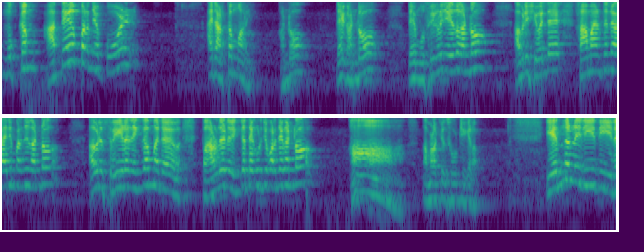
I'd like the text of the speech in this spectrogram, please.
മുഖം അദ്ദേഹം പറഞ്ഞപ്പോൾ അതിന്റെ അർത്ഥം മാറി. കണ്ടോ? ദേ കണ്ടോ? ദേ മുസ്ലിങ്ങൾ ചെയ്ത് കണ്ടോ? അവർ ശിവന്റെ സാമാനത്തിന്റെ കാര്യം പറഞ്ഞു കണ്ടോ? അവർ സ്ത്രീയുടെ ലിംഗം മറ്റേ പാർവതിയുടെ ലിംഗത്തെക്കുറിച്ച് പറഞ്ഞു കണ്ടോ? ആ നമ്മളൊക്കെ സൂക്ഷിക്കണം. എന്നുള്ള രീതിയിൽ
